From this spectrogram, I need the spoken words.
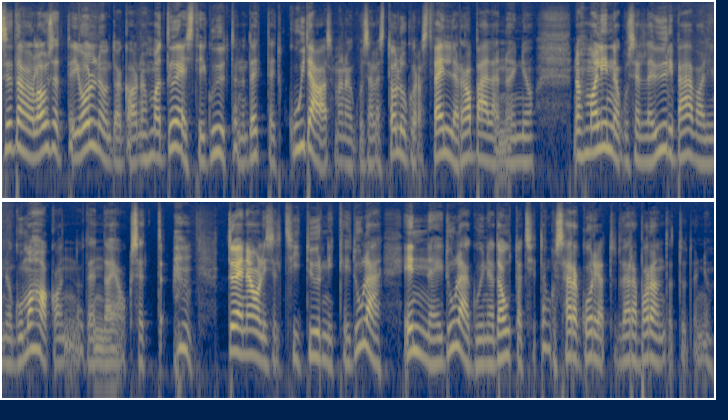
seda lauset ei olnud, aga noh, ma tõesti ei kujutanud ette, et kuidas ma nagu sellest olukorrast välja rabelen, on ju. noh, ma olin nagu selle üüripäeva oli nagu maha kandnud enda jaoks, et tõenäoliselt siit üürnik ei tule, enne ei tule, kui need autod siit on kas ära korjatud või ära parandatud, on ju.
